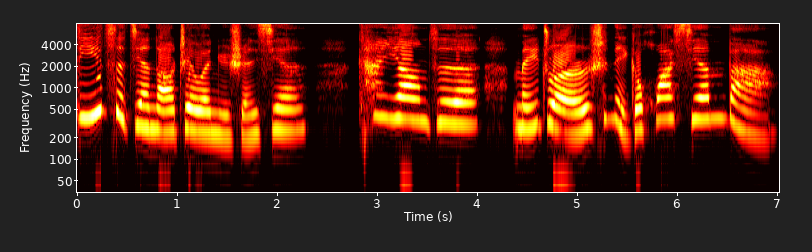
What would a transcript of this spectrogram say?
第一次见到这位女神仙，看样子没准儿是哪个花仙吧。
